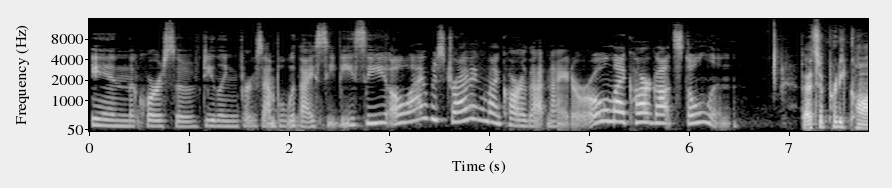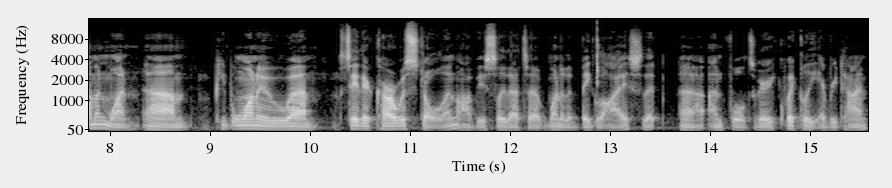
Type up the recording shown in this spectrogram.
in the course of dealing, for example, with ICBC. Oh, I was driving my car that night, or oh, my car got stolen. That's a pretty common one. Um, people want to uh, say their car was stolen. Obviously, that's a, one of the big lies that uh, unfolds very quickly every time.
